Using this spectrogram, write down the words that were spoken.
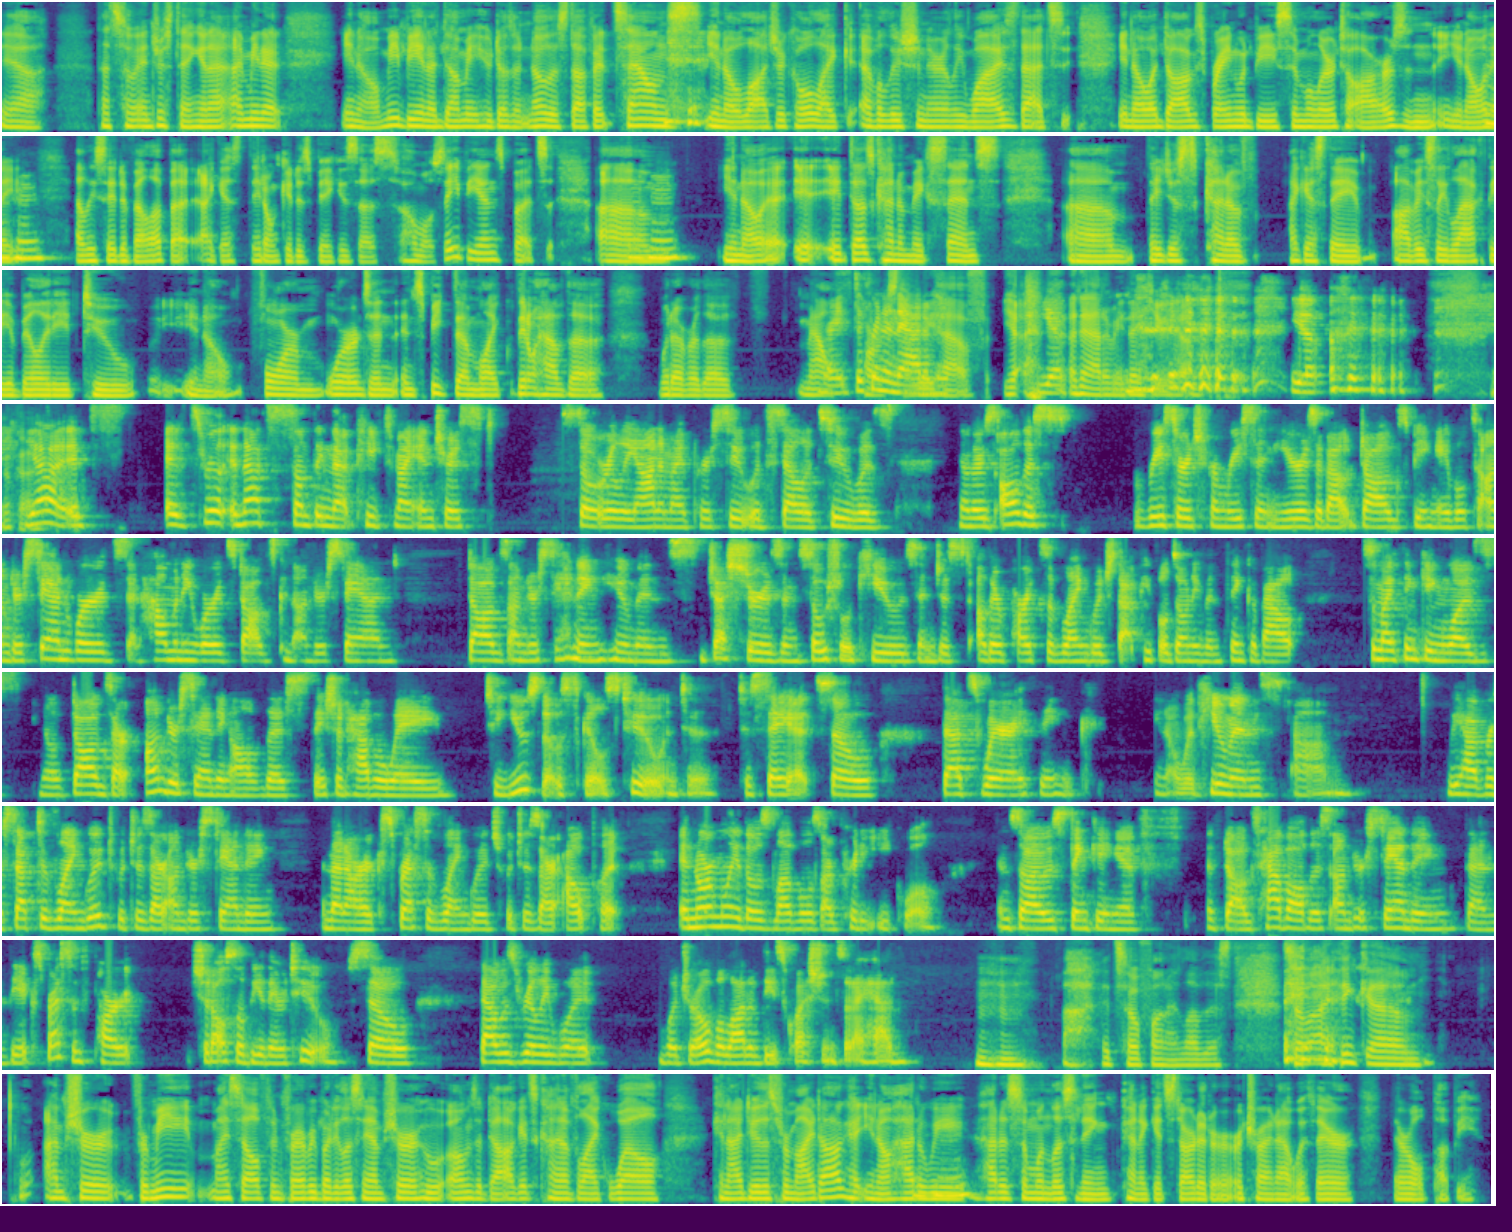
Yeah, that's so interesting. And I, I mean, it, you know, me being a dummy who doesn't know this stuff, it sounds, you know, logical, like evolutionarily wise, that's, you know, a dog's brain would be similar to ours. And, you know, mm-hmm. they, at least they develop, I guess they don't get as big as us Homo sapiens, but, um, mm-hmm. you know, it, it does kind of make sense. Um, they just kind of, I guess they obviously lack the ability to, you know, form words and, and speak them like they don't have the, whatever the mouth right. different anatomy we have yeah yep. anatomy thank you yeah yep okay. yeah it's it's really and that's something that piqued my interest so early on in my pursuit with stella too was you know there's all this research from recent years about dogs being able to understand words and how many words dogs can understand dogs understanding humans gestures and social cues and just other parts of language that people don't even think about so my thinking was, you know, if dogs are understanding all of this, they should have a way to use those skills too and to to say it. So that's where I think, you know, with humans, um, we have receptive language, which is our understanding, and then our expressive language, which is our output. And normally those levels are pretty equal. And so I was thinking if if dogs have all this understanding, then the expressive part should also be there too. So that was really what what drove a lot of these questions that I had. Mm-hmm. Ah, it's so fun. I love this. So I think um, I'm sure for me, myself, and for everybody listening, I'm sure who owns a dog, it's kind of like, well, can I do this for my dog? You know, how do mm-hmm. we? How does someone listening kind of get started or, or try it out with their their old puppy?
